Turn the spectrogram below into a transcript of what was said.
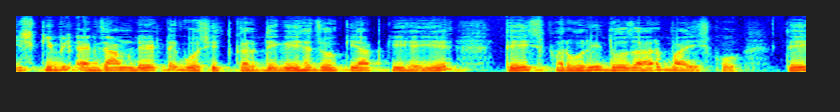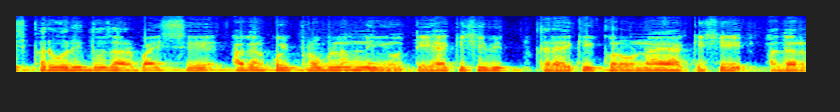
इसकी भी एग्ज़ाम डेट घोषित कर दी गई है, जो कि आपकी है ये तेईस फरवरी दो हज़ार बाईस को। तेईस फरवरी 2022 से अगर कोई प्रॉब्लम नहीं होती है, किसी भी तरह की कोरोना या किसी अदर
